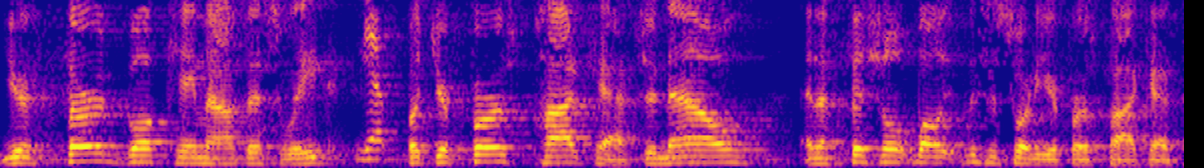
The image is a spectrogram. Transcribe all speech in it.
your third book came out this week, Yep. but your first podcast. You're now an official. Well, this is sort of your first podcast,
